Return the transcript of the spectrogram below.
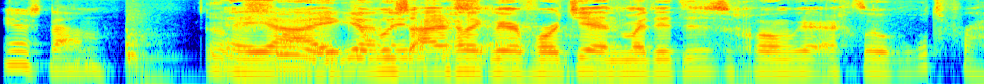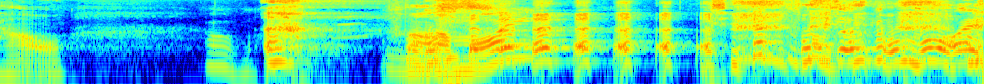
Eerst Daan. Oh, ja, ik Ja, moest nee, eigenlijk is- weer voor Jen. Maar dit is gewoon weer echt een rot verhaal. Oh. Mooi. Ik vond het ook wel mooi.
